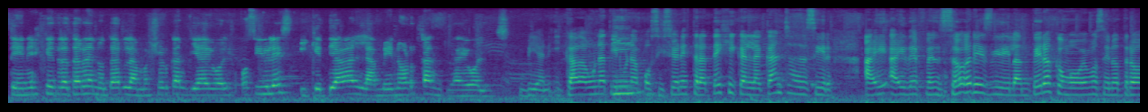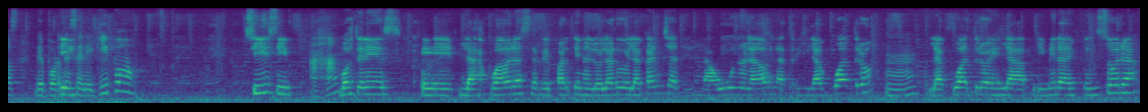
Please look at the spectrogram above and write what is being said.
tenés que tratar de anotar la mayor cantidad de goles posibles y que te hagan la menor cantidad de goles. Bien, y cada una tiene una posición estratégica en la cancha, es decir, ¿hay, hay defensores y delanteros como vemos en otros deportes en equipo? Sí, sí. Vos tenés, eh, las jugadoras se reparten a lo largo de la cancha, tenés la 1, la 2, la 3 y la 4. La 4 es la primera defensora,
